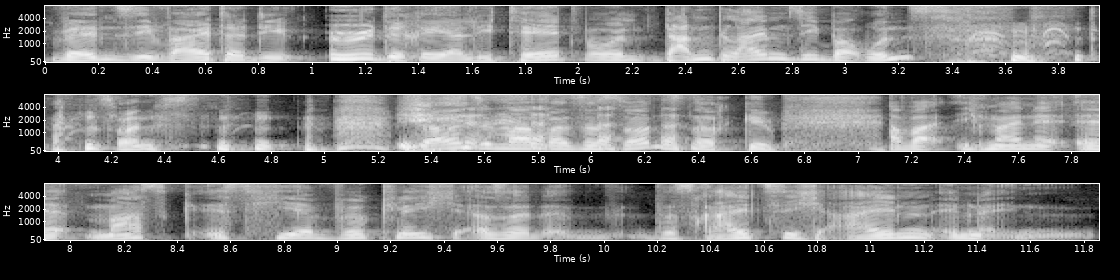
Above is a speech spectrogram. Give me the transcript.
Wenn Sie weiter die öde Realität wollen, dann bleiben Sie bei uns. ansonsten schauen Sie mal, was es sonst noch gibt. Aber ich meine, äh, Musk ist hier wirklich, also das reiht sich ein in, in,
